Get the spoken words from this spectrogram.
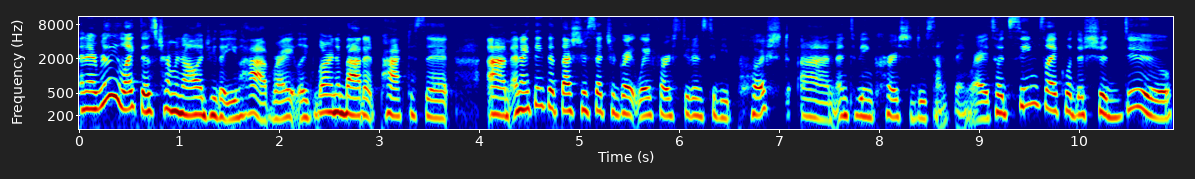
and I really like this terminology that you have, right? Like learn about it, practice it. Um, and I think that that's just such a great way for our students to be pushed um, and to be encouraged to do something, right? So it seems like what this should do,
